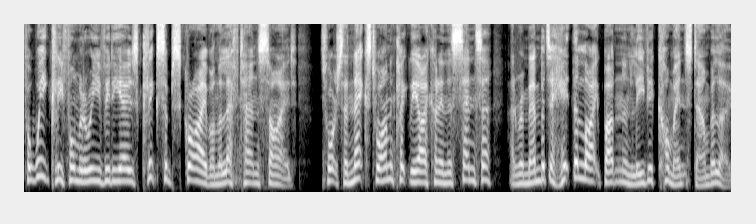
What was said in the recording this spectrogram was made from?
For weekly Formula E videos, click subscribe on the left hand side. To watch the next one, click the icon in the centre and remember to hit the like button and leave your comments down below.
